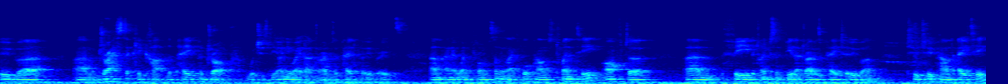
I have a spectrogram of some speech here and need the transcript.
Uber um, drastically cut the pay per drop, which is the only way that drivers are paid for Uber Eats. Um, and it went from something like £4.20 after um, the fee, the 20% fee that drivers pay to Uber, to £2.80.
